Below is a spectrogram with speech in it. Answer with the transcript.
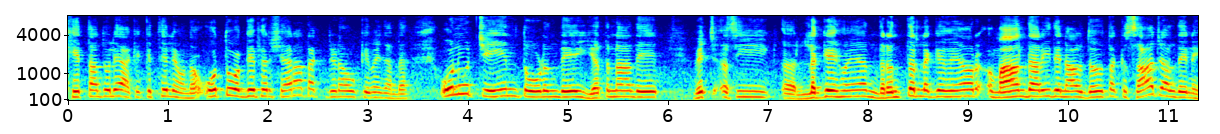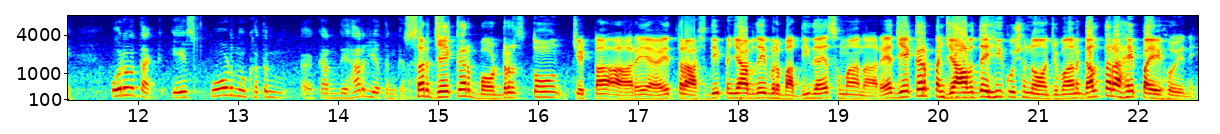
ਖੇਤਾਂ ਤੋਂ ਲਿਆ ਕੇ ਕਿੱਥੇ ਲਿਆਉਂਦਾ ਉਹ ਤੋਂ ਅੱਗੇ ਫਿਰ ਸ਼ਹਿਰਾਂ ਤੱਕ ਜਿਹੜਾ ਉਹ ਕਿਵੇਂ ਜਾਂਦਾ? ਉਹਨੂੰ ਚੇਨ ਤੋੜਨ ਦੇ ਯਤਨਾਂ ਦੇ ਵਿੱਚ ਅਸੀਂ ਲੱਗੇ ਹੋਏ ਆ ਨਿਰੰਤਰ ਲੱਗੇ ਹੋਏ ਆ ਔਰ ਇਮਾਨਦਾਰੀ ਦੇ ਨਾਲ ਜਦੋਂ ਤੱਕ ਸਾਹ ਚੱਲਦੇ ਨੇ ਉਦੋਂ ਤੱਕ ਇਸ ਕੋਡ ਨੂੰ ਖਤਮ ਕਰਨ ਦੇ ਹਰ ਯਤਨ ਕਰਾਂਗੇ। ਸਰ, ਜੇਕਰ ਬਾਰਡਰਸ ਤੋਂ ਚਿੱਟਾ ਆ ਰਿਹਾ ਹੈ, ਤਰਾਸ਼ਦੀ ਪੰਜਾਬ ਦੀ ਬਰਬਾਦੀ ਦਾ ਇਹ ਸਮਾਨ ਆ ਰਿਹਾ, ਜੇਕਰ ਪੰਜਾਬ ਦੇ ਹੀ ਕੁਝ ਨੌਜਵਾਨ ਗਲਤ ਰਾਹੇ ਪਏ ਹੋਏ ਨੇ,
